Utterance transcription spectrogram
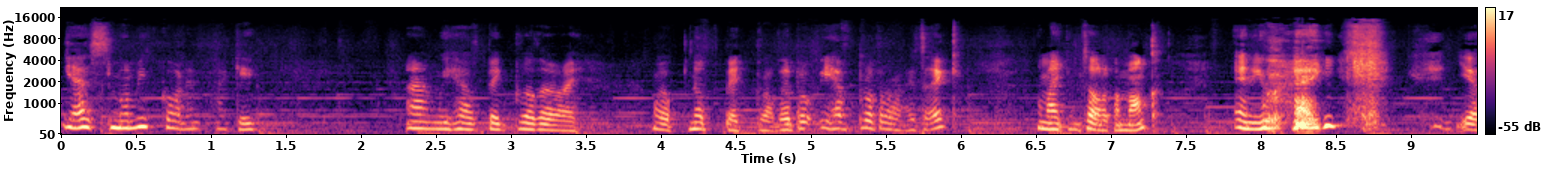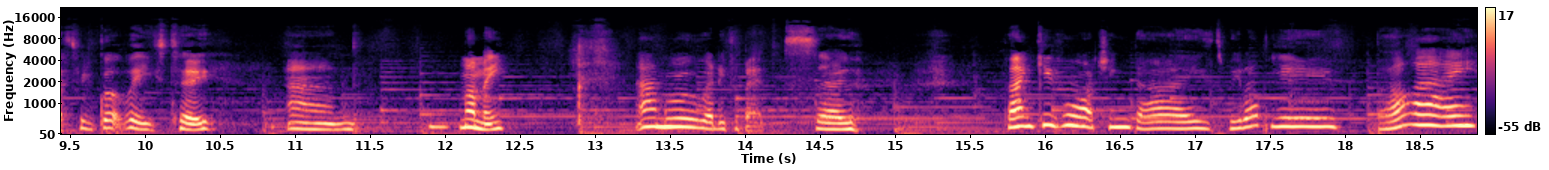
Yes, Mummy's got him, thank you. And we have Big Brother I well, not Big Brother, but we have Brother Isaac. And I can sound like a monk. Anyway, yes, we've got these two. And Mummy. And we're all ready for bed. So, thank you for watching, guys. We love you. Bye.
